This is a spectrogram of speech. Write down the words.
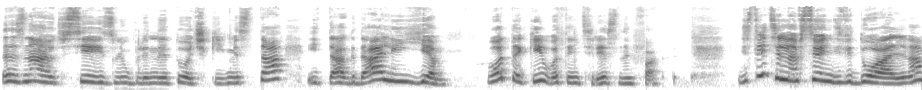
знают все излюбленные точки и места и так далее. Вот такие вот интересные факты. Действительно, все индивидуально.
